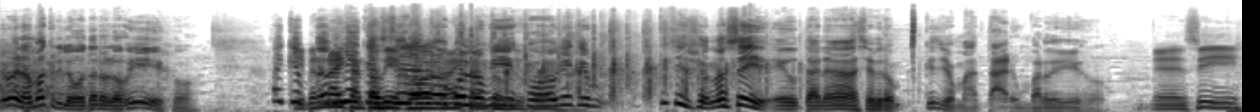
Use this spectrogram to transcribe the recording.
Y bueno, a Macri lo votaron los viejos. Hay que, Sí, pero no hay habría que tantos hacer viejos, algo no hay con los tantos viejos. viejos. Habría que, qué sé yo, no sé, eutanasia, pero qué sé yo, matar un par de viejos. Eh, sí.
